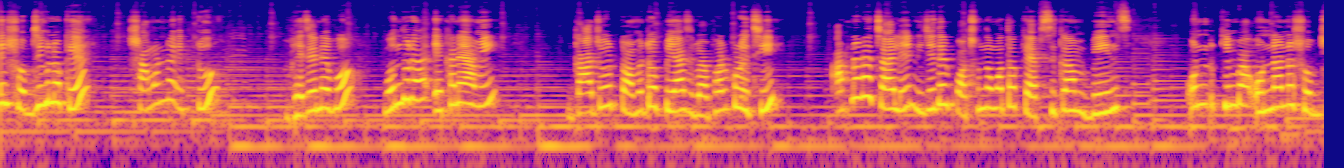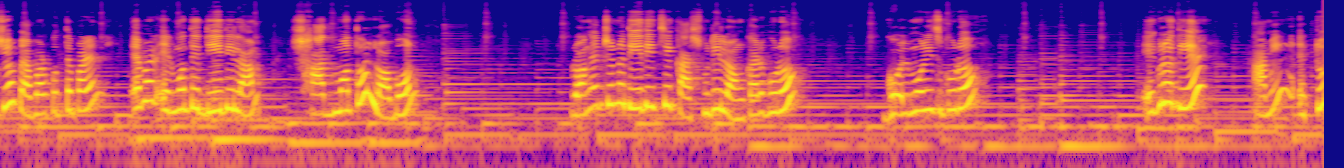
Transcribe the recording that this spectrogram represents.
এই সবজিগুলোকে সামান্য একটু ভেজে নেব। বন্ধুরা, এখানে আমি গাজর, টমেটো, পেঁয়াজ ব্যবহার করেছি। আপনারা চাইলে নিজেদের পছন্দ মতো ক্যাপসিকাম, বিনস কিংবা অন্যান্য সবজিও ব্যবহার করতে পারেন। এবার এর মধ্যে দিয়ে দিলাম স্বাদ মতো লবণ। রঙের জন্য দিয়ে দিচ্ছি কাশ্মীরি লঙ্কার গুঁড়ো, গোলমরিচ গুঁড়ো। এগুলো দিয়ে আমি একটু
